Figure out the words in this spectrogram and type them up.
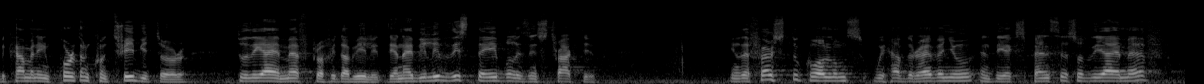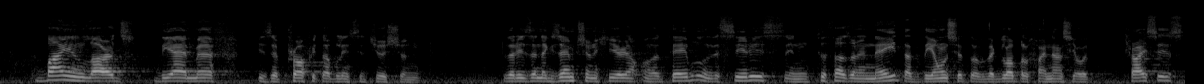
become an important contributor to the IMF profitability. And I believe this table is instructive. In the first two columns, we have the revenue and the expenses of the IMF. By and large, the IMF is a profitable institution. There is an exemption here on the table in the series in 2008 at the onset of the global financial crisis.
